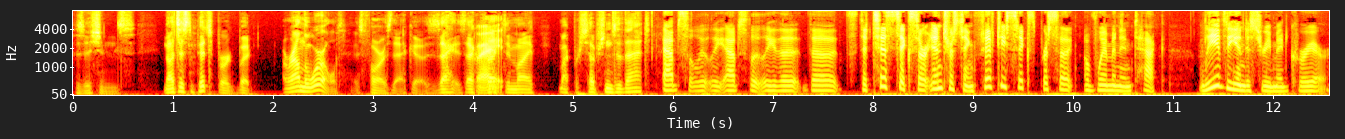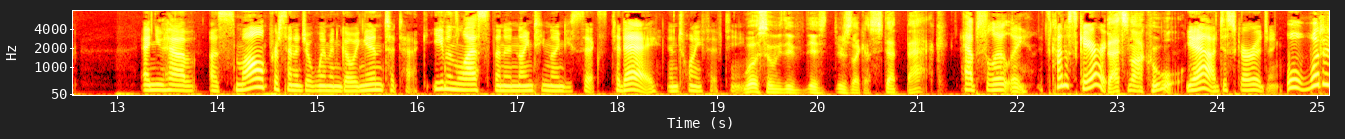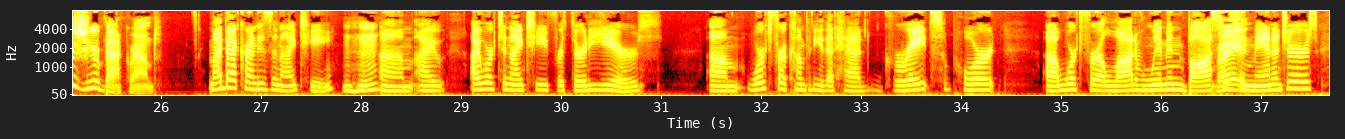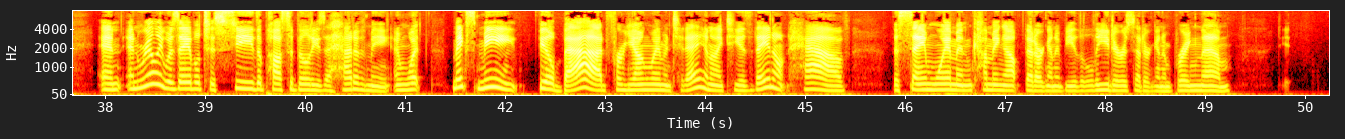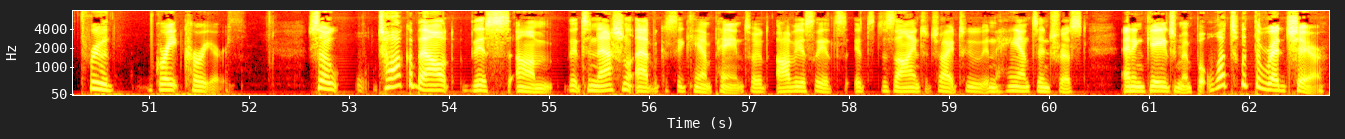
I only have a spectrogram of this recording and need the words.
positions, not just in Pittsburgh, but around the world as far as that goes. Is that, is that Right. correct in my, my perceptions of that? Absolutely, absolutely. The the statistics are interesting. Fifty six percent of women in tech leave the industry mid career, and you have a small percentage of women going into tech, even less than in 1996. Today, in 2015, Well, so there's, there's- there's like a step back. absolutely, it's kind of scary. That's not cool. yeah, discouraging. Well, what is your background? My background is in IT. Mm-hmm. Um, I I worked in IT for 30 years. Um, worked for a company that had great support. Uh, worked for a lot of women bosses Right. and managers, and and really was able to see the possibilities ahead of me. And what makes me feel bad for young women today in IT is they don't have the same women coming up that are going to be the leaders that are going to bring them through great careers. So, talk about this. Um, it's a national advocacy campaign, so obviously it's it's designed to try to enhance interest and engagement. But what's with the red chair?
